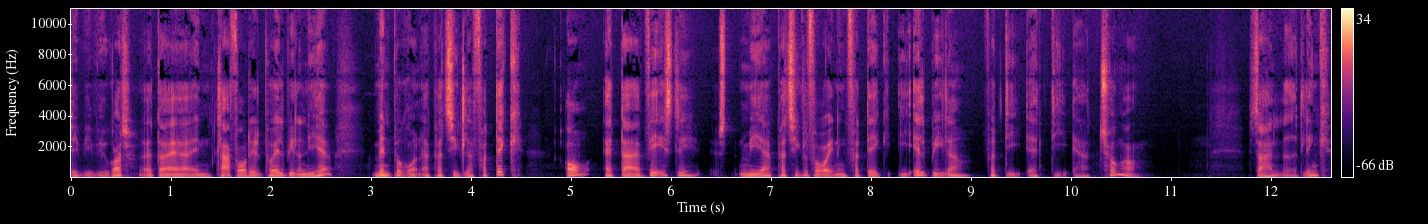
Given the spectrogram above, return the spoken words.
Det vil vi jo godt, at der er en klar fordel på elbilerne lige her, men på grund af partikler fra dæk, og at der er væsentligt mere partikelforurening fra dæk i elbiler, fordi at de er tungere. Så har han lavet et link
